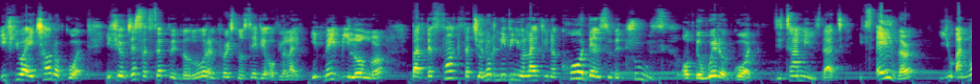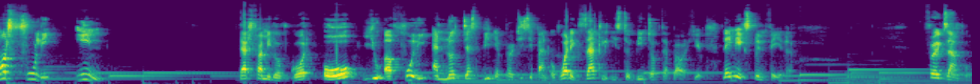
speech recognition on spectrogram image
if you are a child of God, if you have just accepted the Lord and personal Savior of your life, it may be longer, but the fact that you're not living your life in accordance to the truths of the Word of God determines that it's either you are not fully in that family of God, or you are fully and not just being a participant of what exactly is to being talked about here. Let me explain further. For example,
